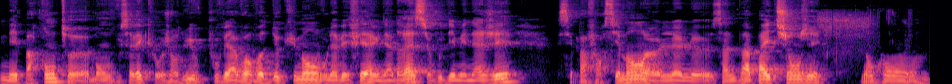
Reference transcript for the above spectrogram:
Mais par contre, euh, bon, vous savez qu'aujourd'hui, vous pouvez avoir votre document, vous l'avez fait à une adresse, vous déménagez, c'est pas forcément, euh, le, ça ne va pas être changé. Donc, on,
